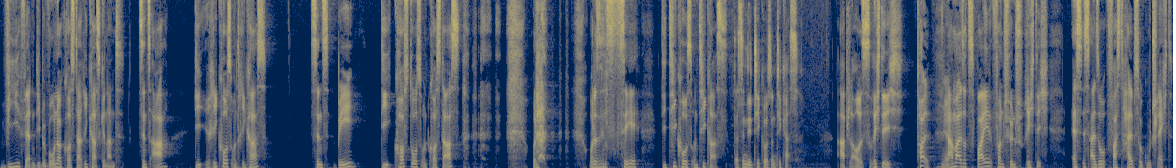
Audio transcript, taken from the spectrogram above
Wie werden die Bewohner Costa Ricas genannt? Sind's A, die Ricos und Ricas? Sind's B, die Costos und Costas? oder, oder sind's C, die Ticos und Ticas? Das sind die Ticos und Tikas. Applaus, richtig. Toll. Ja. Da haben wir also zwei von fünf richtig. Es ist also fast halb so gut schlecht.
